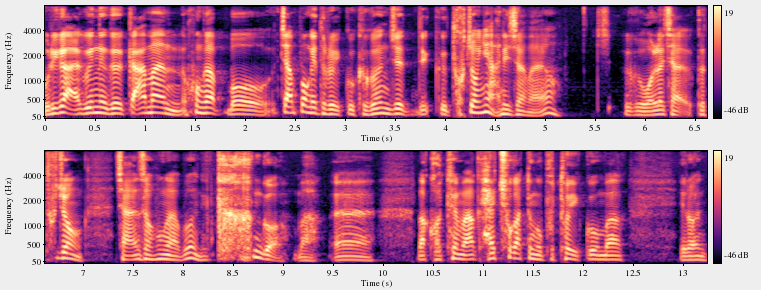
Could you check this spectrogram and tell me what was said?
우리가 알고 있는 그 까만 홍합 뭐 짬뽕에 들어있고 그건 이제 그 토종이 아니잖아요. 그 원래 자, 그 토종 자연성 홍합은 큰 거, 막, 예, 막 겉에 막 해초 같은 거 붙어 있고 막 이런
